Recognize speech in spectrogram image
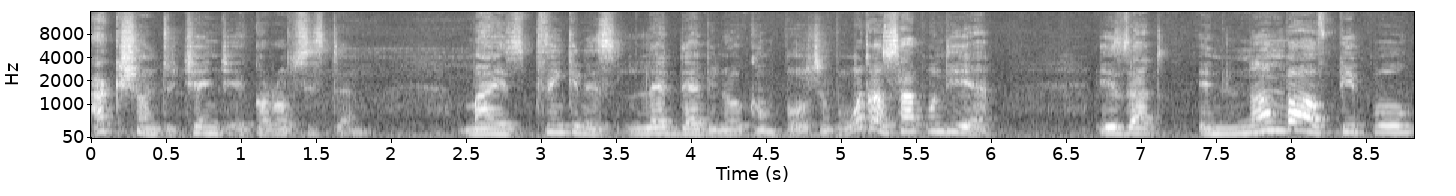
action to change a corrupt system, my thinking is let there be no compulsion. But what has happened here is that a number of people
